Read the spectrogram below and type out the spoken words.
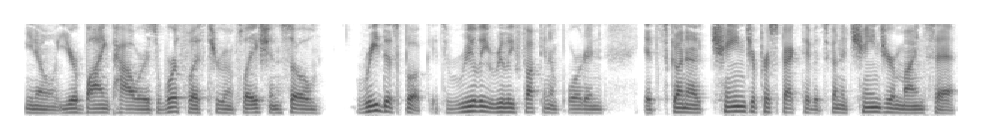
you know your buying power is worthless through inflation. So read this book. It's really, really fucking important. It's gonna change your perspective. It's gonna change your mindset.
